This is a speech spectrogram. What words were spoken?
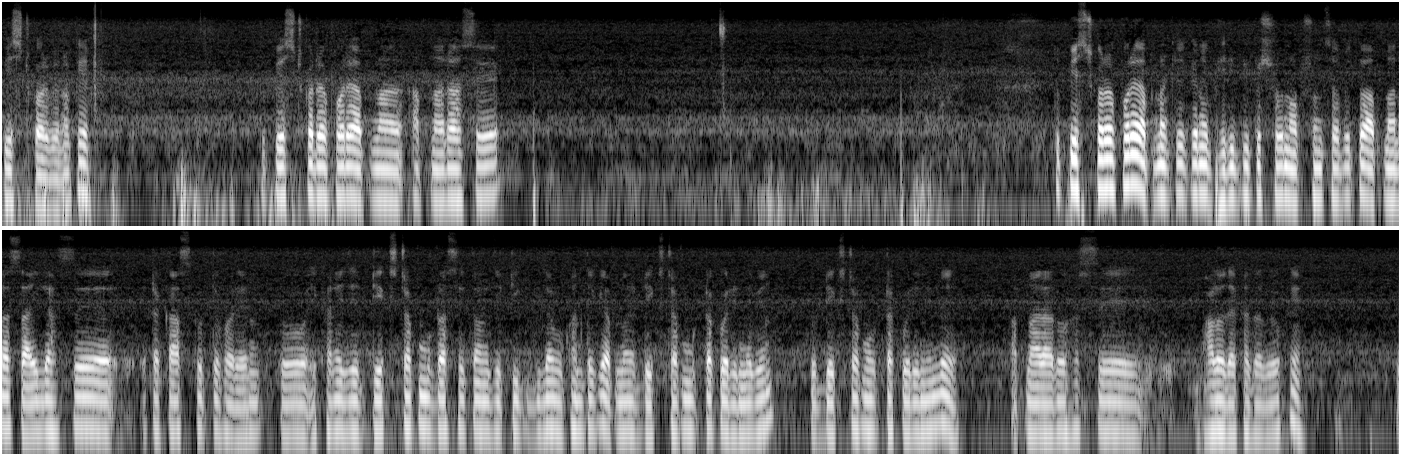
পেস্ট করবেন, ওকে? তো পেস্ট করার পরে আপনার আপনারা আছে তো পেস্ট করার পরে আপনাকে এখানে ভেরিফিকেশন অপশন হবে, তো আপনারা চাইলে হচ্ছে এটা কাজ করতে পারেন। তো এখানে যে ডেস্কটপ মোড আছে, তো আমি যে টিক দিলাম ওখান থেকে আপনারা ডেস্কটপ মোডটা করে নেবেন। তো ডেস্কটপ মোডটা করে নিলে আপনার আরও হচ্ছে ভালো দেখা যাবে ওকে তো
